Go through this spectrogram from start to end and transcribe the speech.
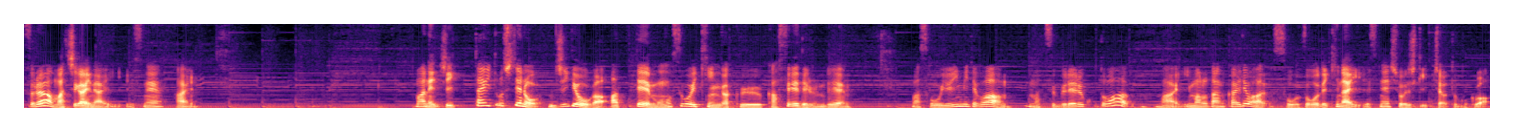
それは間違いないですね。はい。まあね、実態としての事業があって、ものすごい金額稼いでるんで、まあそういう意味では、まあ潰れることは、まあ今の段階では想像できないですね。正直言っちゃうと僕は。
